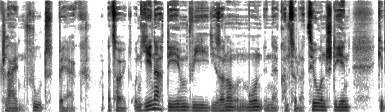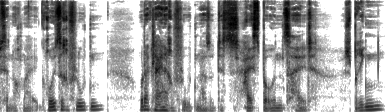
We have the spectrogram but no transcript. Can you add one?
kleinen Flutberg erzeugt. Und je nachdem, wie die Sonne und Mond in der Konstellation stehen, gibt es dann nochmal größere Fluten oder kleinere Fluten. Also das heißt bei uns halt Spring,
